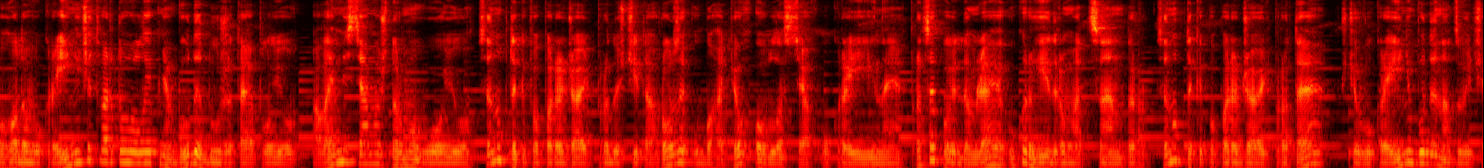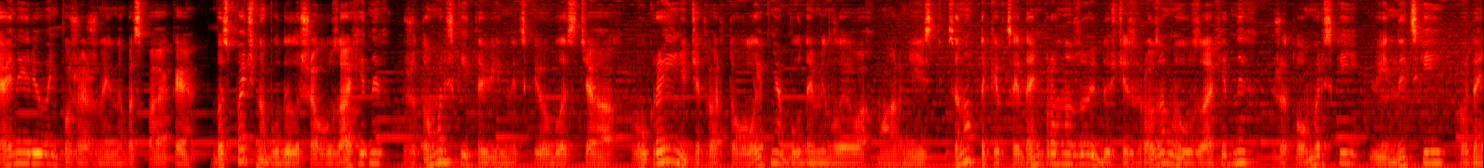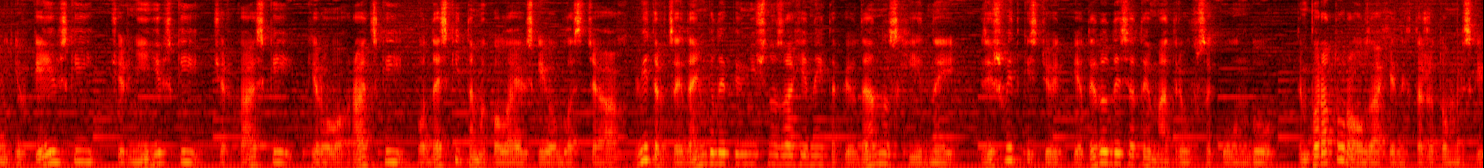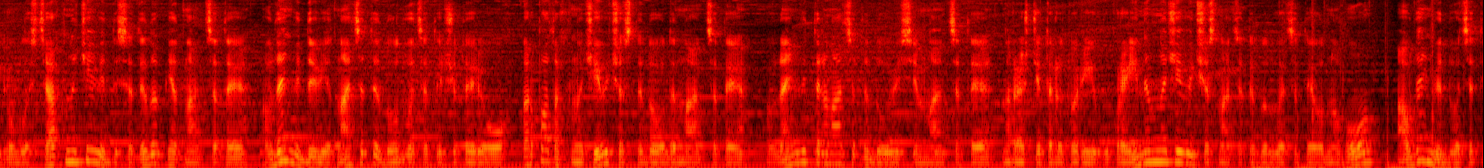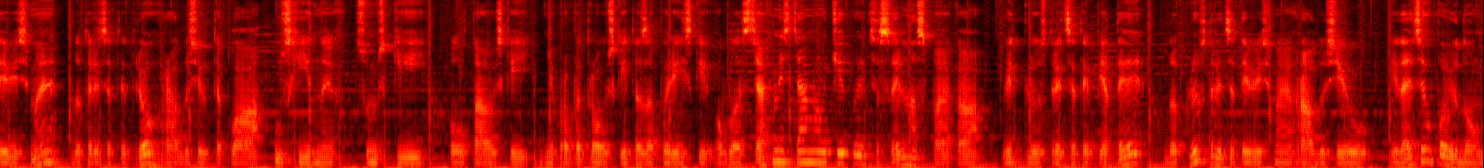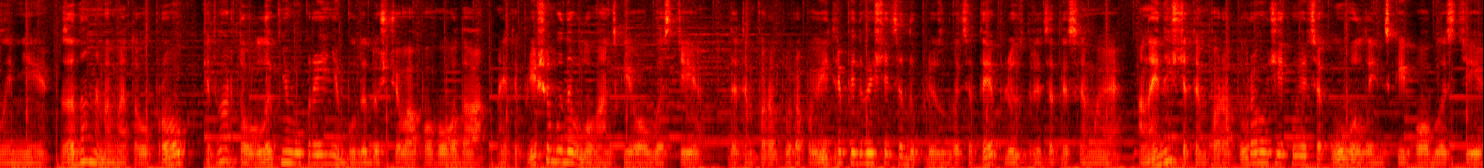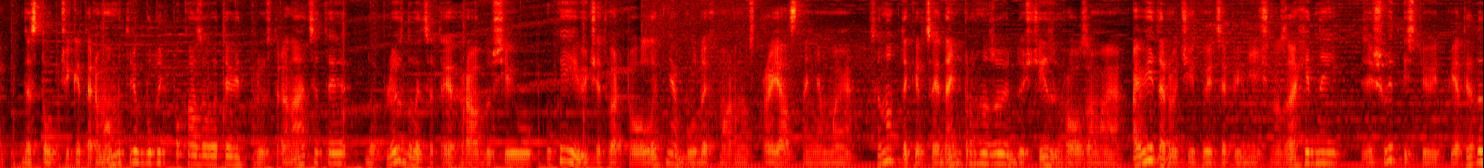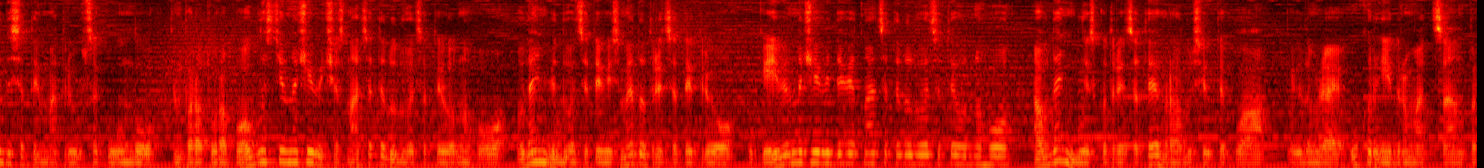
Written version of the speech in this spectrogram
Погода в Україні 4 липня буде дуже теплою, але місцями штормовою. Синоптики попереджають про дощі та грози у багатьох областях України. Про це повідомляє Укргідрометцентр. Синоптики попереджають про те, що в Україні буде надзвичайний рівень пожежної небезпеки. Безпечно буде лише у західних, Житомирській та Вінницькій областях. В Україні 4 липня буде мінлива хмарність. Синоптики в цей день прогнозують дощі з грозами у західних, Житомирській, Вінницькій, вдень і в Київській, Чернігівській, Черкаській, Кіровоградській, Одеській та Миколаївській областях. Вітер в цей день буде північно-західний та південно-східний зі швидкістю від 5 до 10 метрів в секунду. Температура у західних та Житомирській областях вночі від 10 до 15, а вдень від 19 до 24. В Карпатах вночі від 6 до 11, вдень від 13 до 18. На решті території України вночі від 16 до 21, а вдень від 28 до 33 градусів тепла. У східних Сумській, Полтавській, Дніпропетровській та Запорізькій областях місцями очікується сильна спека від плюс 35 до плюс 38 градусів. Йдеться у повідомленні. За даними Метеопров, 4 липня в Україні буде дощова погода. Найтепліше буде в Луганській області, де температура повітря підвищиться до плюс 20 плюс 37, а найнижча температура очікується у Волинській області, де стовпчики термометрів будуть показувати від плюс 13 до плюс 20 градусів. У Києві 4 липня буде хмарно з проясненнями. Синоптики в цей день прогнозують дощі з грозами, а вітер очікується північно-західний зі швидкістю від 5 до 10 метрів в секунду. Температура по області вночі від 16 до 21, вдень від 28 до 33, у Києві вночі від 19 до 21, а вдень близько 30 градусів тепла. Повідомляє Укргідрометцентр.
